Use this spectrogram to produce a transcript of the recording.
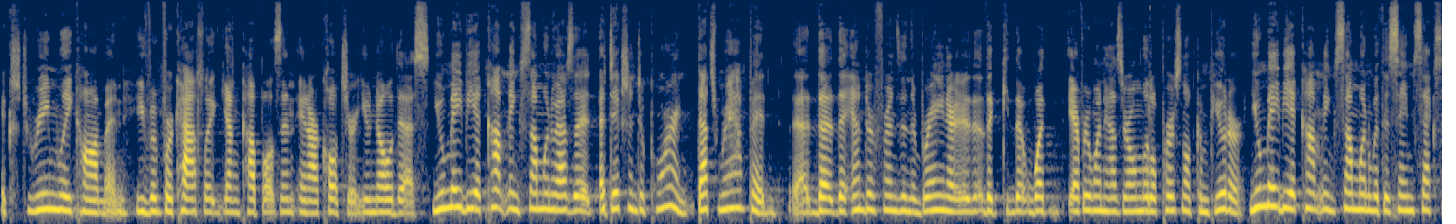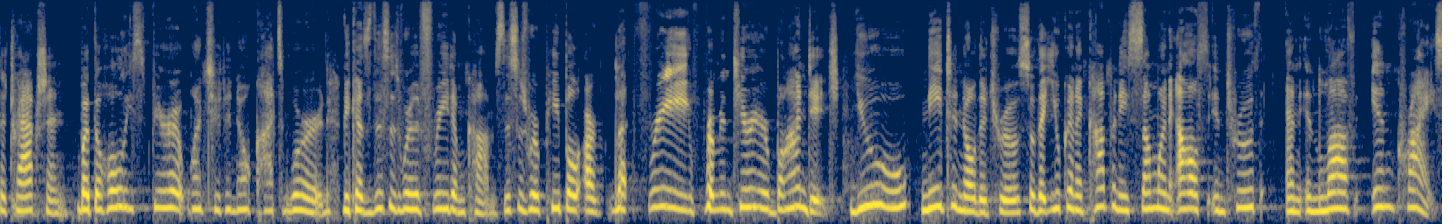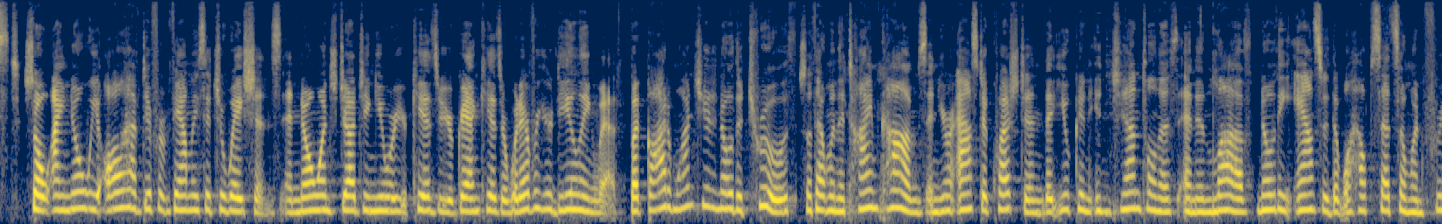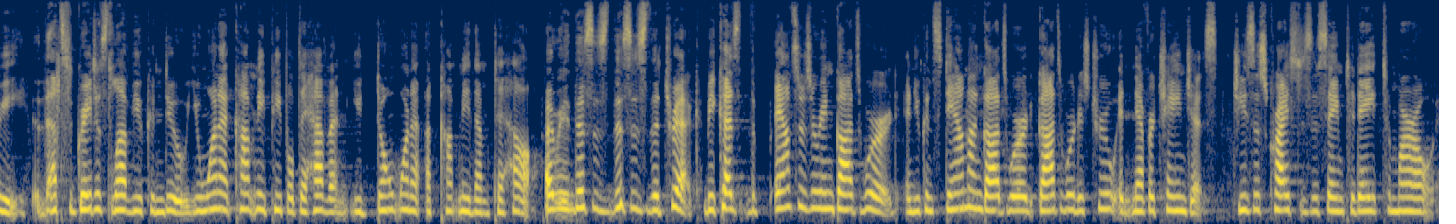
extremely common, even for Catholic young couples in, in our culture. You know this. You may be accompanying someone who has an addiction to porn. That's rampant. Uh, the, the endorphins in the brain, are the, the, the, what everyone has their own little personal computer. You may be accompanying someone with the same sex attraction but the Holy Spirit wants you to know God's word because this is where the freedom comes. This is where people are let free from interior bondage. You need to know the truth so that you can accompany someone else in truth and in love in Christ. So I know we all have different family situations, and no one's judging you or your kids or your grandkids or whatever you're dealing with. But God wants you to know the truth so that when the time comes and you're asked a question, that you can, in gentleness and in love, know the answer that will help set someone free. That's the greatest love you can do. You want to accompany people to heaven. You don't want to accompany them to hell. I mean, this is this is the trick because the answers are in God's word and you can stand on God's word. God's word is true. It never changes. Jesus Christ is the same today,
